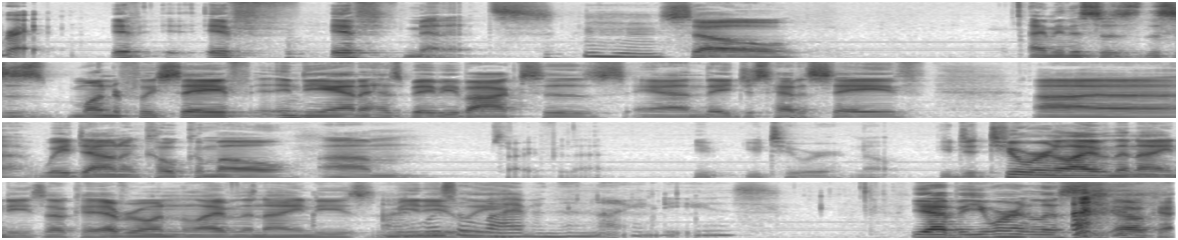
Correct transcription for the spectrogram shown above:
right. if if if minutes. So, I mean, this is this is wonderfully safe. Indiana has baby boxes, and they just had a save uh, way down in Kokomo. Um, sorry for that. You you two were no. You did two were alive in the '90s. Okay, everyone alive in the '90s immediately. I was alive in the 90s. Yeah, but you weren't listening. Okay.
